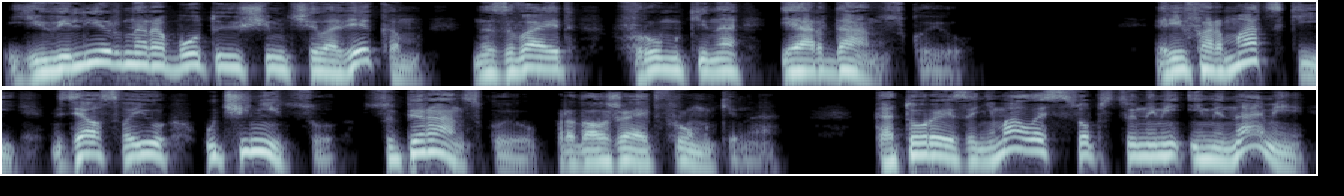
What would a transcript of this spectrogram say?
Ювелирно работающим человеком называет Фрумкина Иорданскую. Реформатский взял свою ученицу, Суперанскую, продолжает Фрумкина, которая занималась собственными именами,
